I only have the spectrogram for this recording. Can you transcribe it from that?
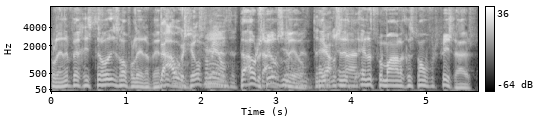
Verlennepweg is het al, is het al Verlennepweg. De oude zilvermeel. De, de oude De oude zilvermeel. En, en, en het voormalige Stanford Vishuis.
